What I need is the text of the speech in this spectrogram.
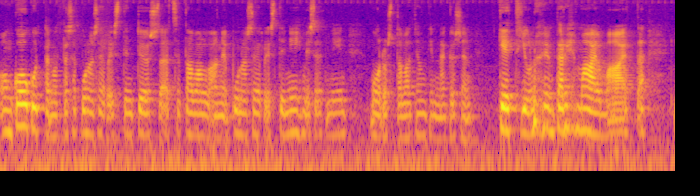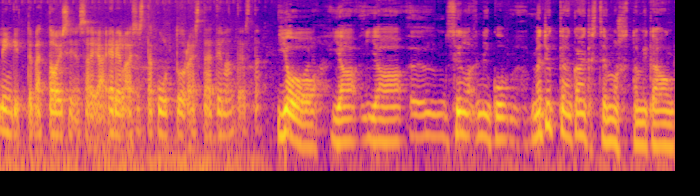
on koukuttanut tässä punaisen ristin työssä, että se tavallaan ne punaisen ristin ihmiset niin muodostavat jonkinnäköisen ketjun ympäri maailmaa, että linkittyvät toisiinsa ja erilaisista kulttuureista ja tilanteista. Joo, ja, ja sillä, niin kuin, mä tykkään kaikesta semmoisesta, mikä on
